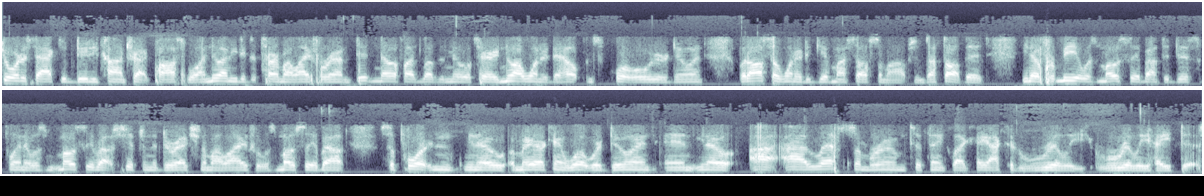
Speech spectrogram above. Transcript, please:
shortest active duty contract possible. I knew I needed to turn my life around. Didn't know if I'd love the military. Knew I wanted to help and support what we were doing, but also wanted to give myself some options. I thought that, you know, for me, it was mostly about the discipline. It was mostly about shifting the direction of my life. It was mostly about supporting, you know, America and what we're doing. And, you know, I, I left some room to think like, hey, I could really, really hate this,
